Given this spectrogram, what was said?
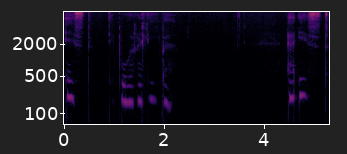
ist die pure Liebe. Er ist.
